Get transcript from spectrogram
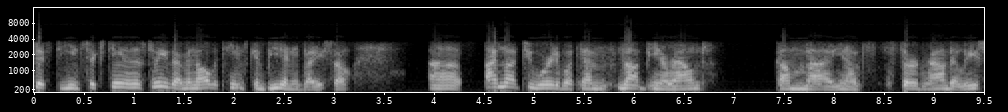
15, 16 in this league. I mean, all the teams can beat anybody. So uh, I'm not too worried about them not being around come uh, you know third round at least,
